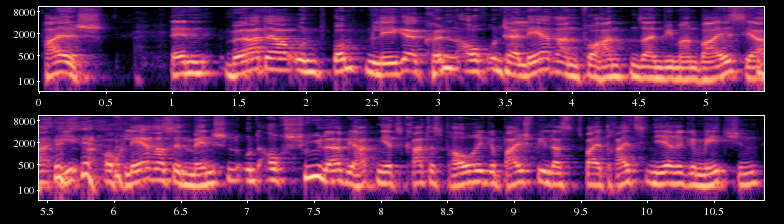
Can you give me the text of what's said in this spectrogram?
Falsch. Denn Mörder und Bombenleger können auch unter Lehrern vorhanden sein, wie man weiß. Ja, auch Lehrer sind Menschen und auch Schüler. Wir hatten jetzt gerade das traurige Beispiel, dass zwei 13-jährige Mädchen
